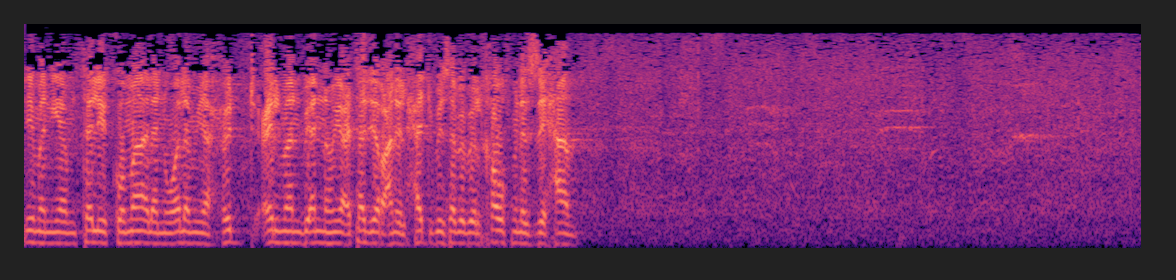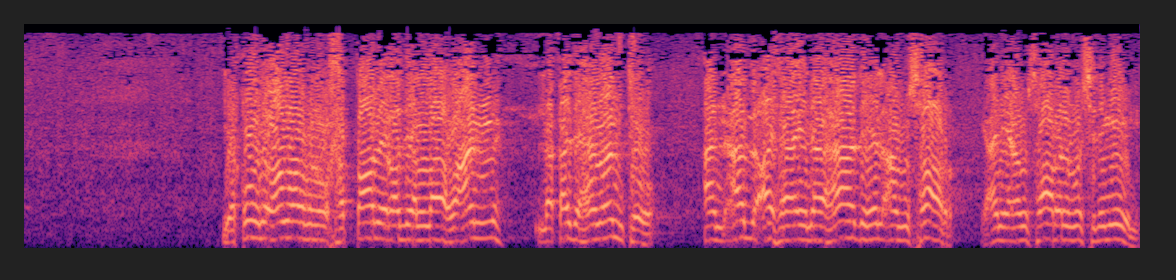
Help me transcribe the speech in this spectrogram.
لمن يمتلك مالا ولم يحج علما بأنه يعتذر عن الحج بسبب الخوف من الزحام. يقول عمر بن الخطاب رضي الله عنه لقد هممت أن أبعث إلى هذه الأمصار يعني أمصار المسلمين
